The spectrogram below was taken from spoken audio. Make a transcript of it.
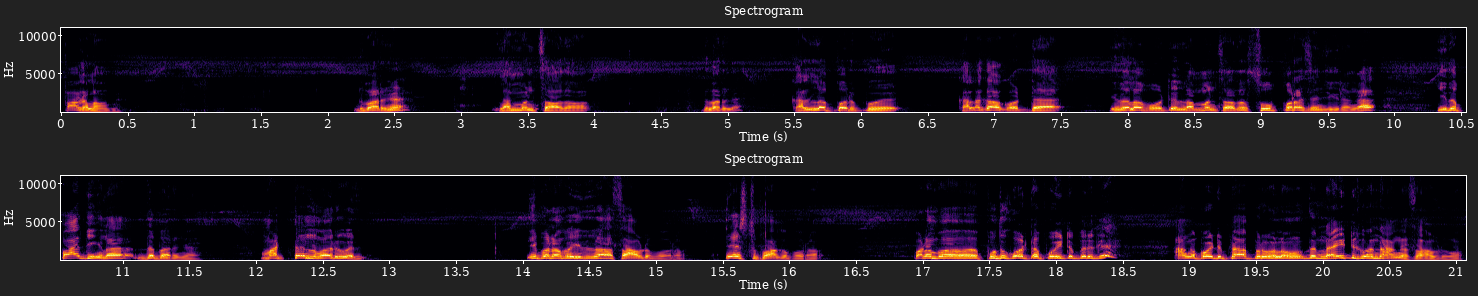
பார்க்கலாம் வாங்க. இந்த பாருங்க. லெமன் சாதம். இந்த பாருங்க. கடலப்பருப்பு கலக்கா கொட்டை இதெல்லாம் போட்டு லெமன் சாதம் சூப்பராக செஞ்சுக்கிறாங்க. இதை பார்த்தீங்கன்னா இந்த பாருங்க. மட்டன் வறுவல். இப்போ நம்ம இதுதான் சாப்பிட போகிறோம் டேஸ்ட்டு பார்க்க போகிறோம் இப்போ நம்ம புதுக்கோட்டை போயிட்ட பிறகு அங்கே போயிட்டு பேப்பர் வளம் வந்து நைட்டுக்கு வந்து அங்கே சாப்பிடுவோம்.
